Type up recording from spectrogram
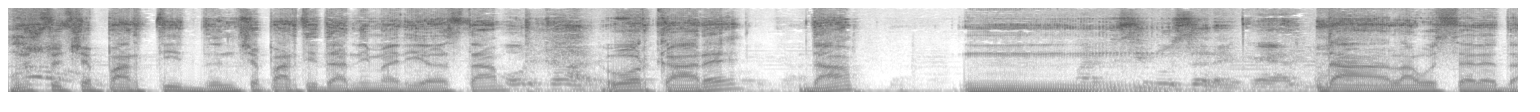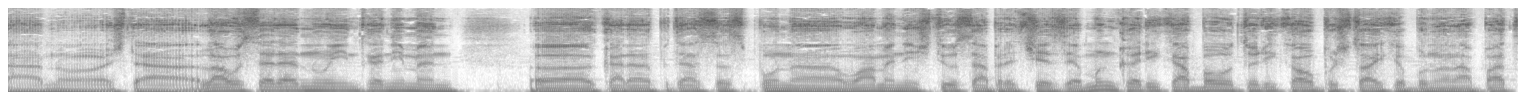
Nu știu ce partid, în ce partid ar nimeri ăsta. Oricare. Oricare, da. Mm, Mai puțin USR, că e da, la USR, da, nu, ăștia. La USR nu intră nimeni uh, care ar putea să spună oamenii știu să aprecieze mâncărica, băuturica, o puștoaică bună la pat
